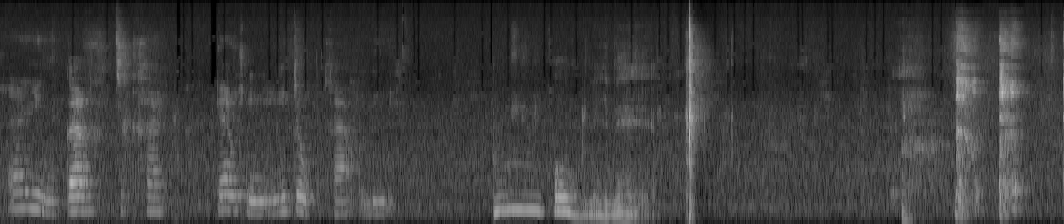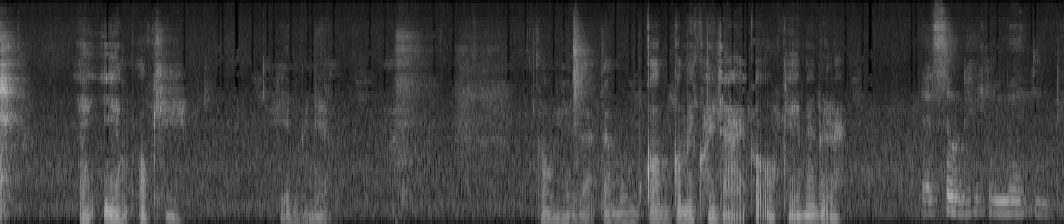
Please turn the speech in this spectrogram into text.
ถ้าอยู่ ก็จะค่ะแก้มถึงจบข่าวเลยอืมโอ้ไม่แน่ไอเอียงโอเค เห็นไหมเนี่ยเขาเห็นแล้ว แต่มุมกล้องก็ไม่ค่อยได้ ก็โอเคไม่เป็นไรแต่สุดให้คุณแม่ดูดิ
